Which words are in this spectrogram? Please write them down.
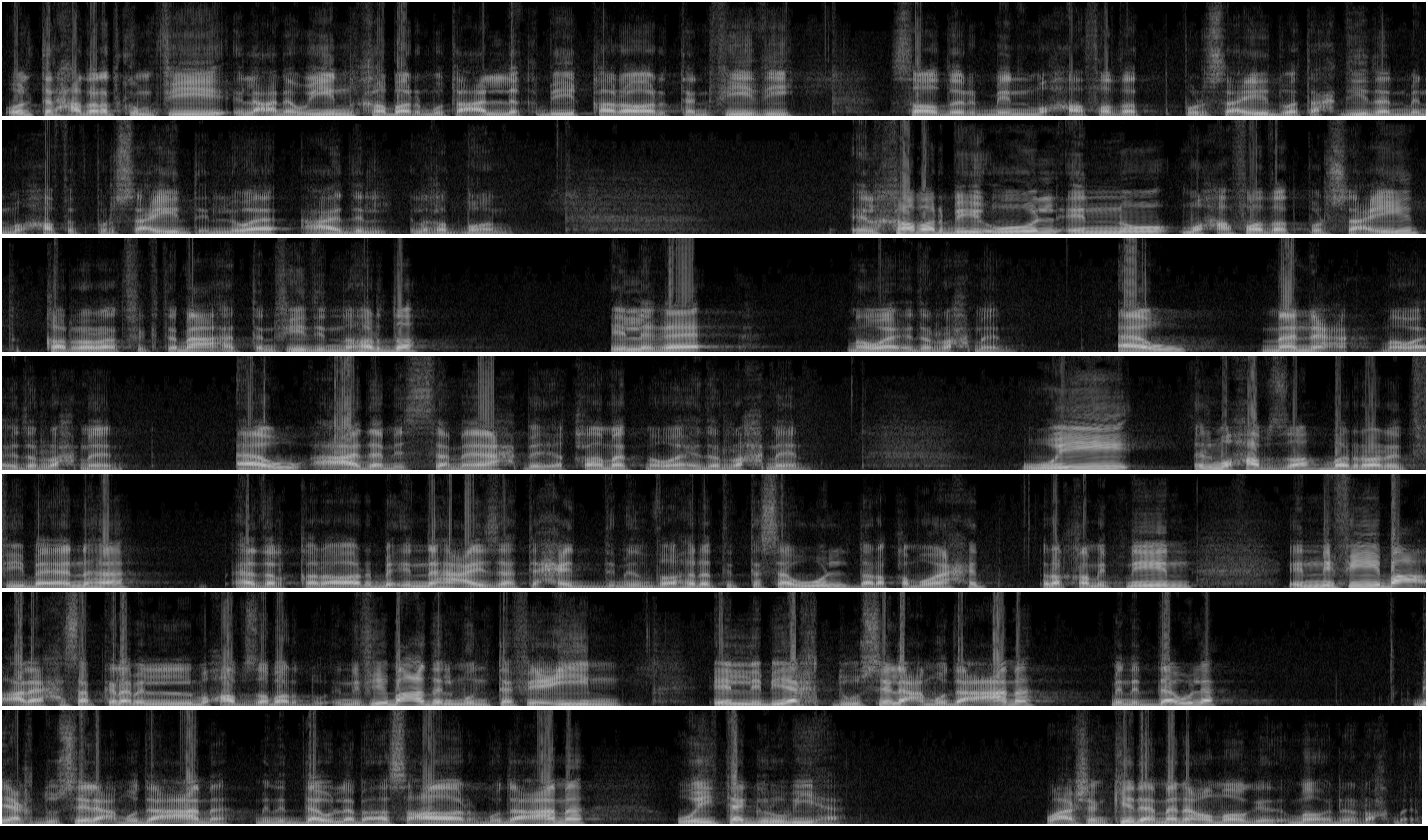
قلت لحضراتكم في العناوين خبر متعلق بقرار تنفيذي صادر من محافظة بورسعيد وتحديدا من محافظ بورسعيد اللواء عادل الغضبان. الخبر بيقول إنه محافظة بورسعيد قررت في اجتماعها التنفيذي النهاردة إلغاء موائد الرحمن أو منع موائد الرحمن أو عدم السماح بإقامة موائد الرحمن. والمحافظة بررت في بيانها هذا القرار بأنها عايزة تحد من ظاهرة التسول ده رقم واحد. رقم اتنين إن في بعض على حسب كلام المحافظة برضو إن في بعض المنتفعين اللي بياخدوا سلع مدعمة من الدولة بياخدوا سلع مدعمة من الدولة بأسعار مدعمة ويتاجروا بيها. وعشان كده منعوا موائد الرحمن.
